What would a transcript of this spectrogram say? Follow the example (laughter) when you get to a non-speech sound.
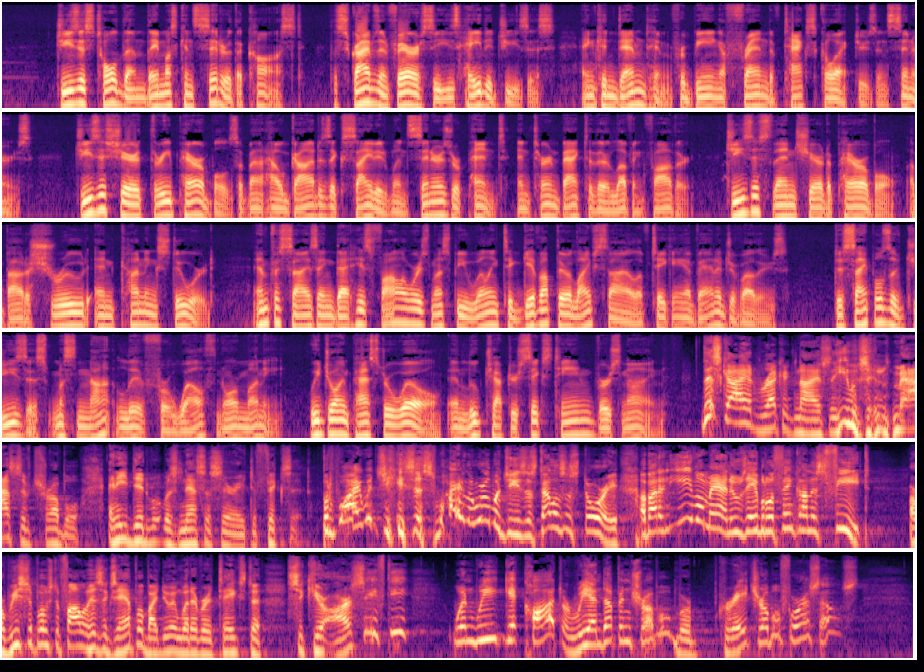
Jesus told them they must consider the cost. The scribes and Pharisees hated Jesus and condemned him for being a friend of tax collectors and sinners. Jesus shared three parables about how God is excited when sinners repent and turn back to their loving Father. Jesus then shared a parable about a shrewd and cunning steward, emphasizing that his followers must be willing to give up their lifestyle of taking advantage of others. Disciples of Jesus must not live for wealth nor money. We join Pastor Will in Luke chapter 16, verse 9. This guy had recognized that he was in massive trouble and he did what was necessary to fix it. But why would Jesus, (laughs) why in the world would Jesus tell us a story about an evil man who's able to think on his feet? Are we supposed to follow his example by doing whatever it takes to secure our safety when we get caught or we end up in trouble or create trouble for ourselves?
